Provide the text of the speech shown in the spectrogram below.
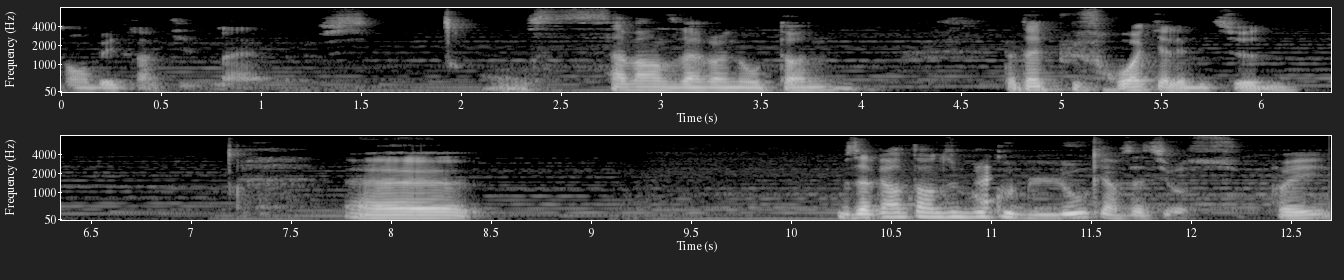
tomber tranquillement. On s'avance vers un automne, peut-être plus froid qu'à l'habitude. Euh, vous avez entendu beaucoup de loups quand vous étiez au souper.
